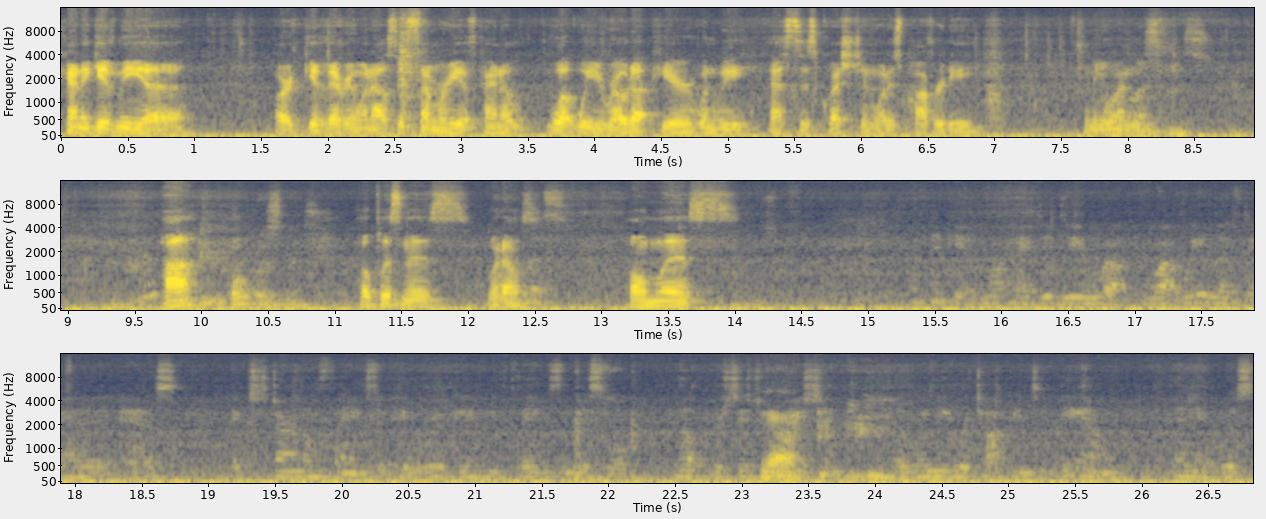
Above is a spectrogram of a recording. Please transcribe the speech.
kind of give me a, or give everyone else a summary of kind of what we wrote up here when we asked this question? What is poverty? Anyone? Hopelessness. Huh? Hopelessness. Hopelessness. What else? Homeless. homeless. I think it more had to do what, what we looked at it as external things, that he will give you things and this will help your Yeah. situation. But when you were talking to them, then it was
